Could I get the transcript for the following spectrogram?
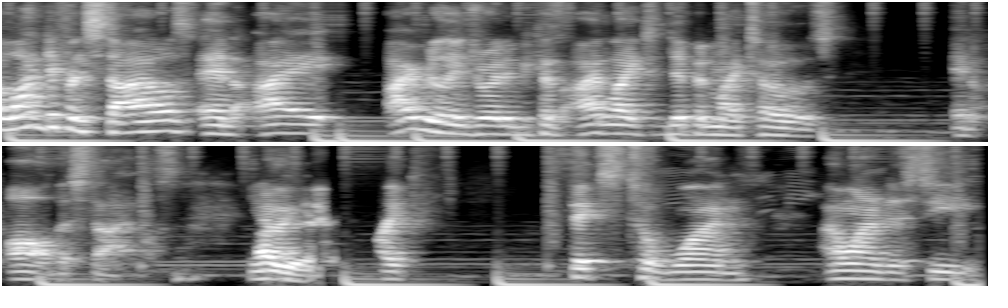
a lot of different styles, and I I really enjoyed it because I liked dipping my toes in all the styles. You know, Oh, yeah. like fixed to one. I wanted to see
